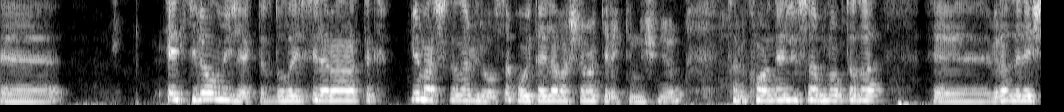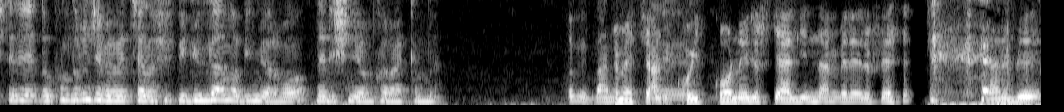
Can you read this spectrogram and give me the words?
e, etkili olmayacaktır. Dolayısıyla ben artık bir maçlığına bile olsa Koyta ile başlamak gerektiğini düşünüyorum. Tabii Cornelius'a bu noktada e, biraz eleştiri dokundurunca Mehmetcan hafif bir güldü ama bilmiyorum o ne düşünüyor bu konu hakkında. Tabii ben Mehmetcan e, Cornelius geldiğinden beri herifi yani bir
